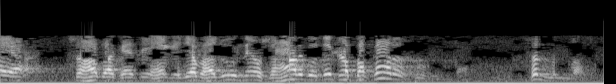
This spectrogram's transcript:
آیا، صحابہ کہتے ہیں کہ جب حضور نے اس ہار کو دیکھا، بقا رسول صلی اللہ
